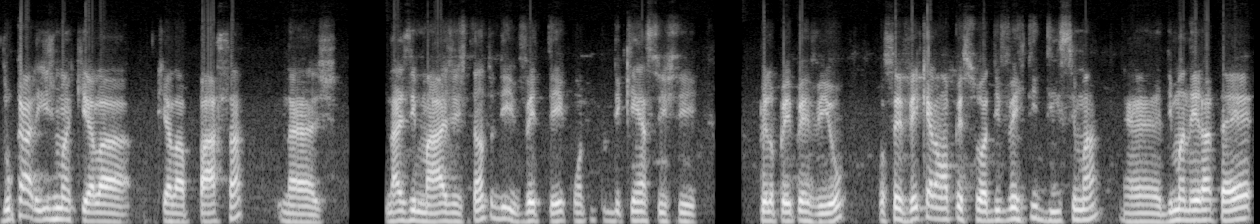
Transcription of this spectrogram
do carisma que ela que ela passa nas nas imagens, tanto de VT quanto de quem assiste pelo pay-per-view você vê que ela é uma pessoa divertidíssima, é, de maneira até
